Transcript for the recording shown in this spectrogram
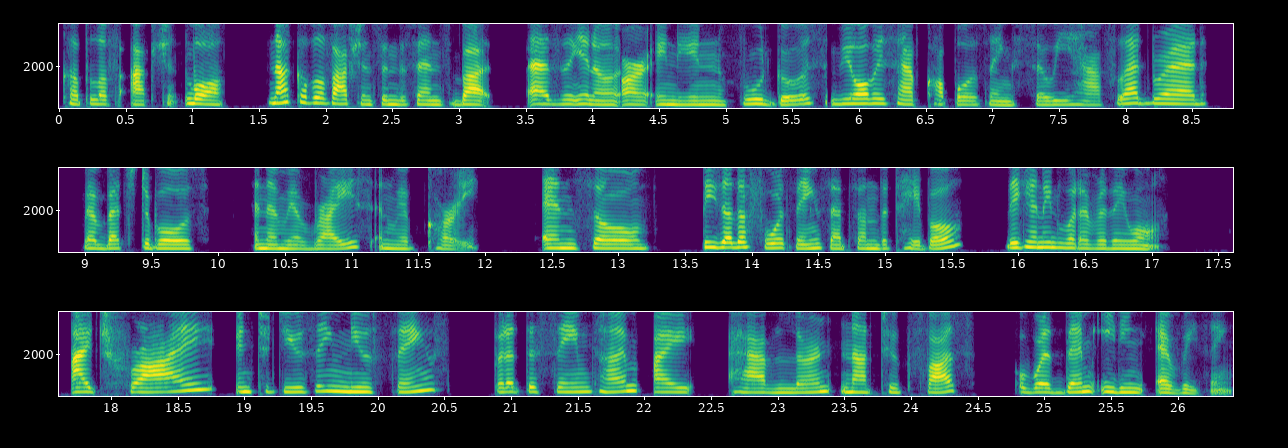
couple of options. Well, not a couple of options in the sense, but as you know, our Indian food goes, we always have couple of things. So we have flatbread, we have vegetables, and then we have rice and we have curry. And so these are the four things that's on the table. They can eat whatever they want. I try introducing new things but at the same time, I have learned not to fuss over them eating everything.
